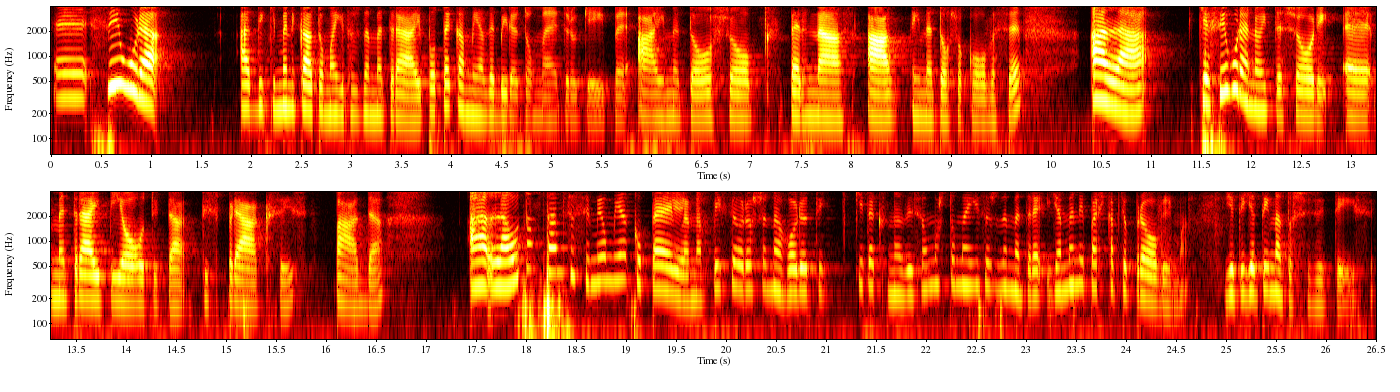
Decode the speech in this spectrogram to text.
Ε, σίγουρα αντικειμενικά το μέγεθος δεν μετράει, ποτέ καμία δεν πήρε το μέτρο και είπε «Α, είναι τόσο, περνάς, α, είναι τόσο κόβεσαι». Αλλά Και σίγουρα εννοείται, sorry, ε, μετράει η ποιότητα της πράξης, πάντα. Αλλά όταν φτάνει σε σημείο μια κοπέλα να πει θεωρώ σε ένα αγόρι ότι κοίταξε να δεις όμως το μέγεθος δεν μετράει, για μένα υπάρχει κάποιο πρόβλημα. Γιατί γιατί να το συζητήσει.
